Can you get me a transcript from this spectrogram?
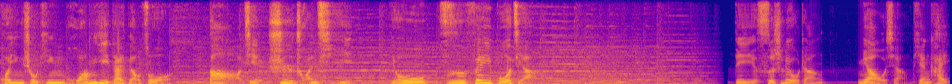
欢迎收听黄奕代表作《大剑师传奇》，由子飞播讲。第四十六章：妙想天开。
